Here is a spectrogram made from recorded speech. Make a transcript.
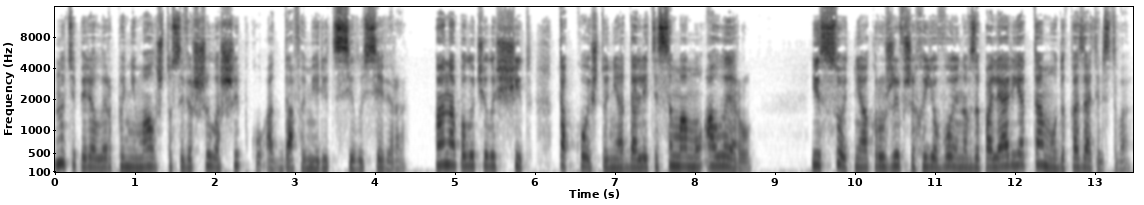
Но теперь Алэр понимал, что совершил ошибку, отдав Эмирит силу Севера. Она получила щит, такой, что не одолеть и самому Алэру – и сотни окруживших ее воинов Заполярья тому доказательство.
